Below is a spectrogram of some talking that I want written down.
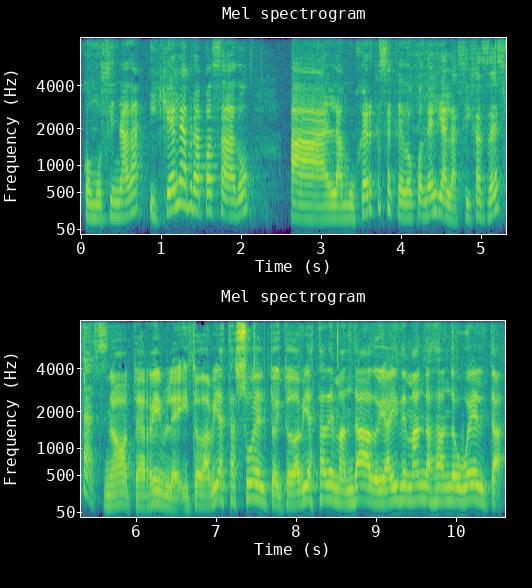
como si nada. ¿Y qué le habrá pasado a la mujer que se quedó con él y a las hijas de estas? No, terrible. Y todavía está suelto y todavía está demandado y hay demandas dando vuelta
